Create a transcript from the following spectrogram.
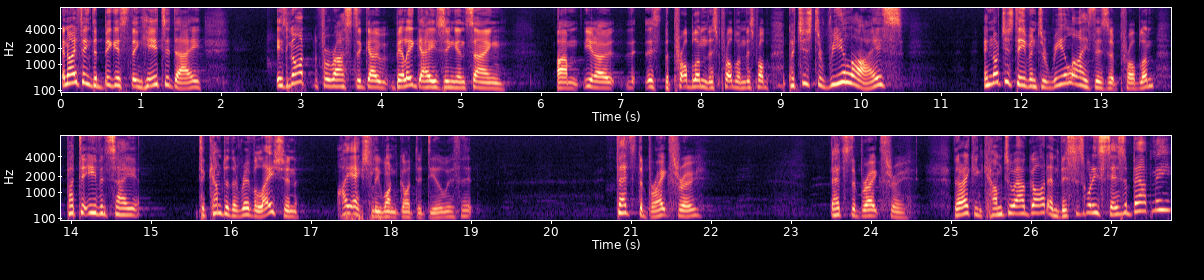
And I think the biggest thing here today is not for us to go belly gazing and saying, um, you know, this the problem, this problem, this problem, but just to realize, and not just even to realize there's a problem, but to even say, to come to the revelation, I actually want God to deal with it. That's the breakthrough. That's the breakthrough. That I can come to our God and this is what He says about me.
